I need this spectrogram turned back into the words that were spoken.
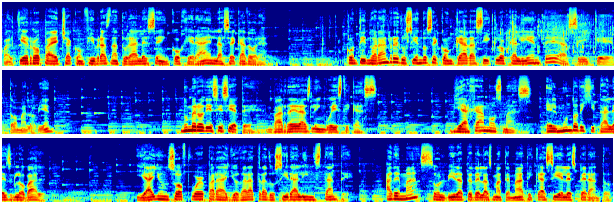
Cualquier ropa hecha con fibras naturales se encogerá en la secadora. Continuarán reduciéndose con cada ciclo caliente, así que tómalo bien. Número 17. Barreras lingüísticas. Viajamos más. El mundo digital es global. Y hay un software para ayudar a traducir al instante. Además, olvídate de las matemáticas y el esperanto.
